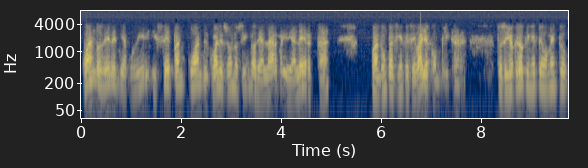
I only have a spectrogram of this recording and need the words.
cuándo deben de acudir y sepan cuándo y cuáles son los signos de alarma y de alerta cuando un paciente se vaya a complicar. Entonces yo creo que en este momento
